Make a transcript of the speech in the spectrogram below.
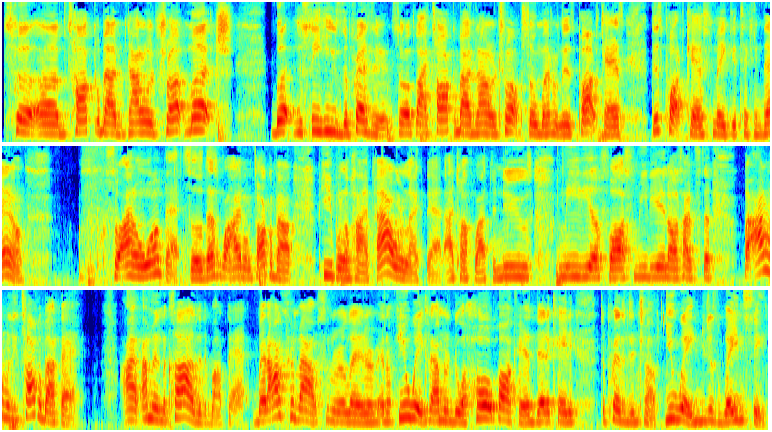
to um, talk about Donald Trump much, but you see, he's the president. So if I talk about Donald Trump so much on this podcast, this podcast may get taken down. So I don't want that. So that's why I don't talk about people of high power like that. I talk about the news, media, false media, and all types of stuff. But I don't really talk about that. I, am in the closet about that. But I'll come out sooner or later. In a few weeks, I'm going to do a whole podcast dedicated to President Trump. You wait. You just wait and see.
